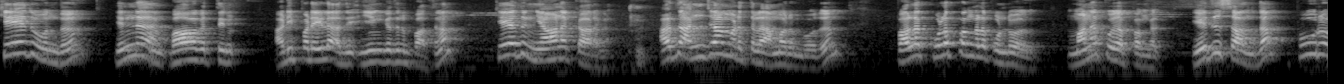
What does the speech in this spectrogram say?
கேது வந்து என்ன பாவகத்தின் அடிப்படையில் அது இயங்குதுன்னு பார்த்தோன்னா கேது ஞானக்காரகன். அது அஞ்சாம் இடத்துல அமரும் போது பல குழப்பங்களை கொண்டு வருது. மனக்குழப்பங்கள். எது சார்ந்தா பூர்வ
